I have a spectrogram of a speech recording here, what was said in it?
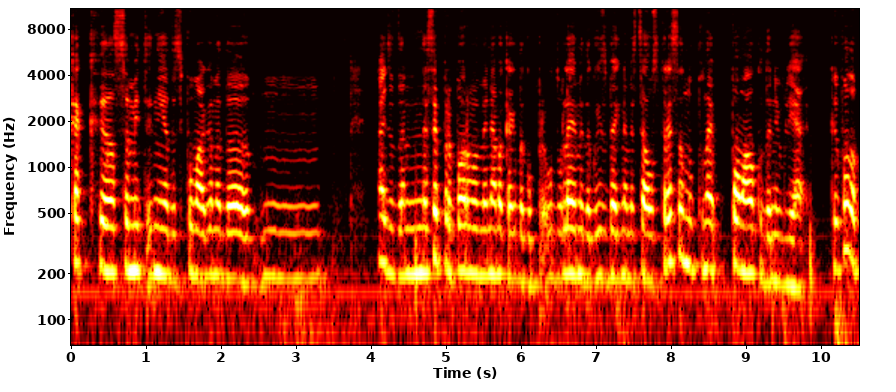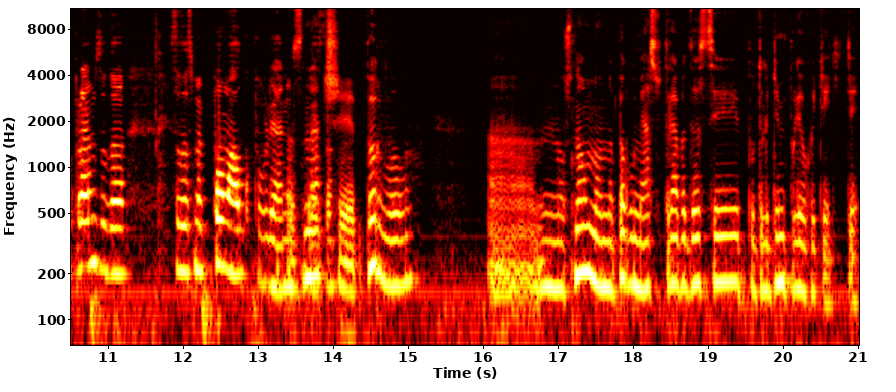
как самите ние да си помагаме да Айде да не се преборваме, няма как да го преодолеем и да го избегнем с цяло стреса, но поне по-малко да ни влияе. Какво да правим, за да за да сме по-малко повлияни от стреса? Значи, първо, а, основно на първо място трябва да се подредим приоритетите.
